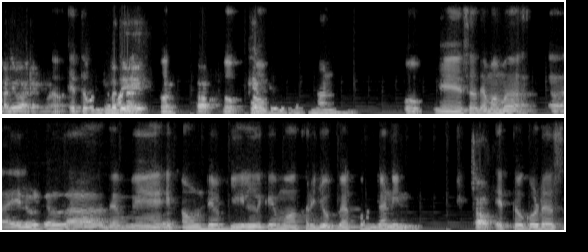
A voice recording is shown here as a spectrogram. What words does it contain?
අනිවාරම එතකොට ඒසද මම එලල් කල්ලා දැ මේ එකකවන්ට ෆිල් එක මාකර ජොබ්බයක් වගන්න එතකොටස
